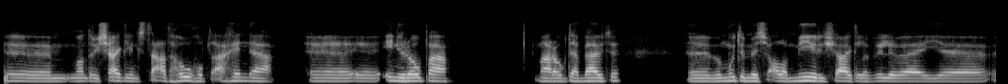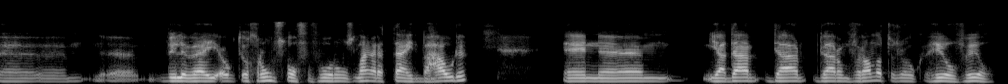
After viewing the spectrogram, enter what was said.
Uh, want recycling staat hoog op de agenda in Europa, maar ook daarbuiten. We moeten met z'n allen meer recyclen, willen wij, willen wij ook de grondstoffen voor ons langere tijd behouden. En ehm, ja, daar, daar, daarom verandert er ook heel veel.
